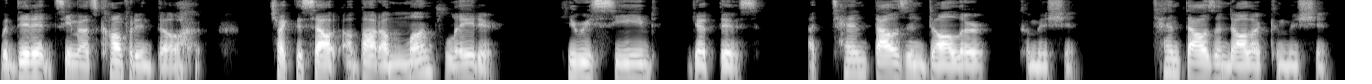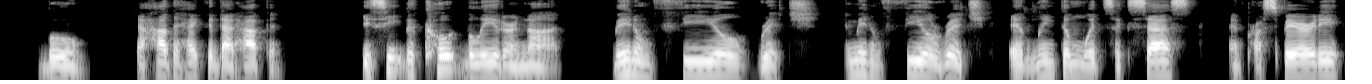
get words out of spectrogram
but didn't seem as confident though. Check this out. About a month later, he received, get this, a $10,000 commission. $10,000 commission. Boom. Now, how the heck did that happen? You see, the coat, believe it or not, made him feel rich. It made him feel rich. It linked him with success and prosperity.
